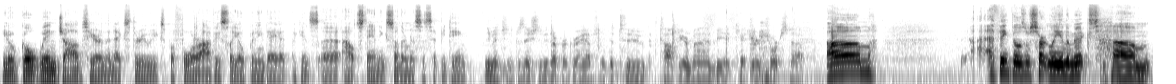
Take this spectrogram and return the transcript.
you know, go win jobs here in the next three weeks before obviously opening day against an outstanding Southern Mississippi team. You mentioned positions being up for grabs with the two top of your mind, be it catcher and shortstop. Um, I think those are certainly in the mix. Um,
